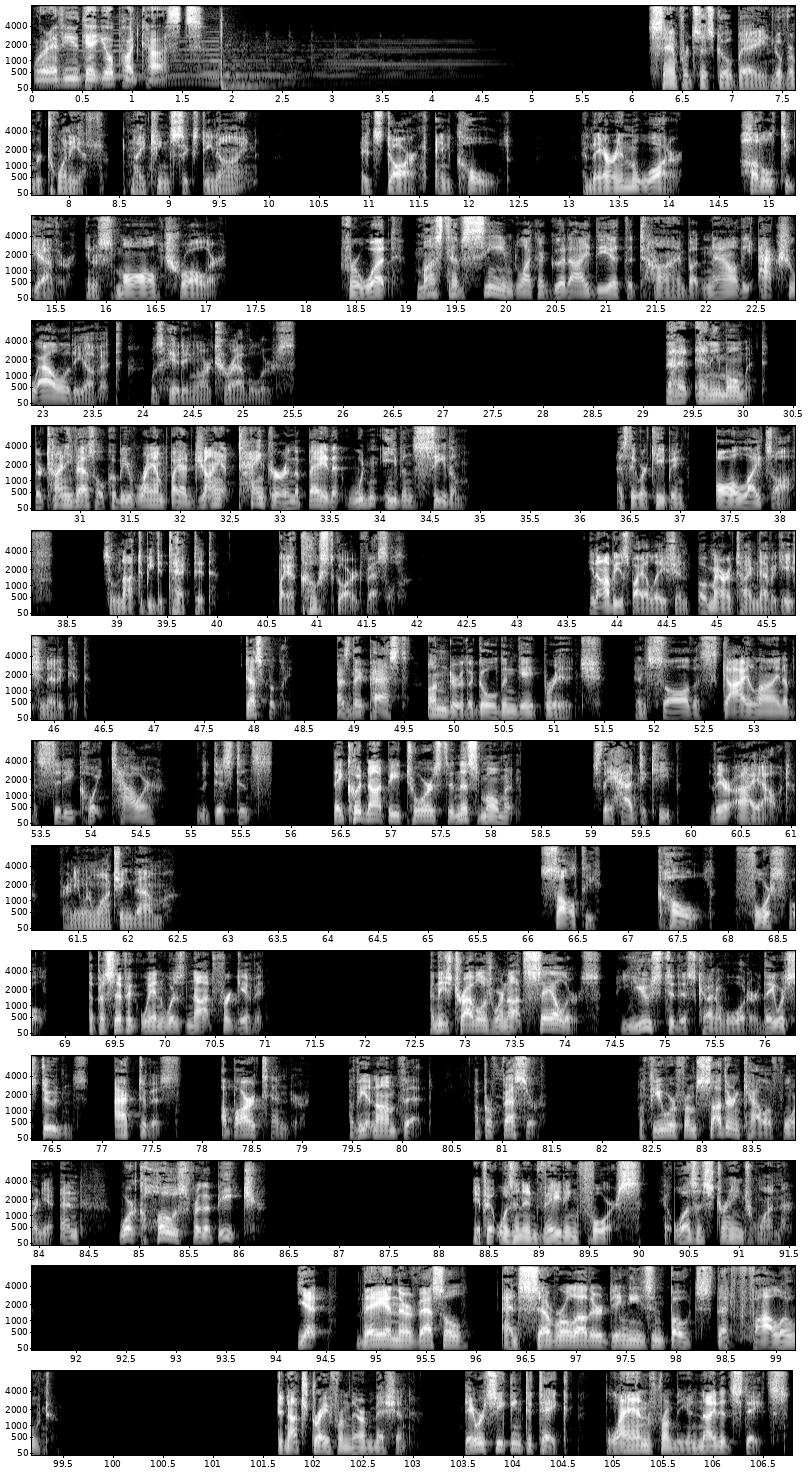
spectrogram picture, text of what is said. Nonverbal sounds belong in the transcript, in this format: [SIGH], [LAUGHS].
wherever you get your podcasts. San Francisco Bay, November 20th, 1969. It's dark and cold, and they are in the water, huddled together in a small trawler. For what must have seemed like a good idea at the time, but now the actuality of it was hitting our travelers. That at any moment, their tiny vessel could be rammed by a giant tanker in the bay that wouldn't even see them as they were keeping all lights off so not to be detected by a Coast Guard vessel. In obvious violation of maritime navigation etiquette. Desperately, as they passed under the Golden Gate Bridge and saw the skyline of the city Coit Tower in the distance, they could not be tourists in this moment, so they had to keep their eye out for anyone watching them. salty, cold, forceful. The Pacific wind was not forgiving. And these travelers were not sailors, used to this kind of water. They were students, activists, a bartender, a Vietnam vet, a professor. A few were from Southern California and wore clothes for the beach. If it was an invading force, it was a strange one. Yet they and their vessel and several other dinghies and boats that followed did not stray from their mission. They were seeking to take land from the United States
